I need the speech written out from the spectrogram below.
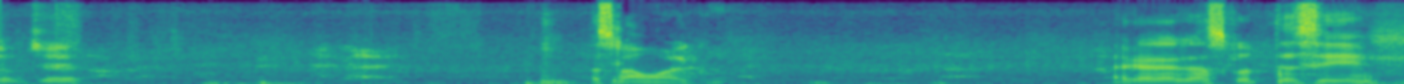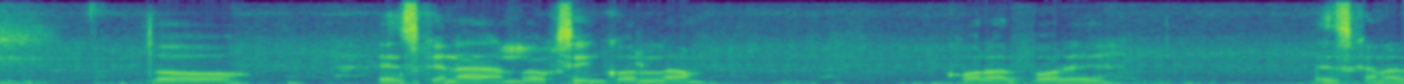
চলছে আসসালামু আলাইকুম একা একা কাজ করতেছি তো স্ক্যানার আনবক্সিং করলাম করার পরে স্ক্যানার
